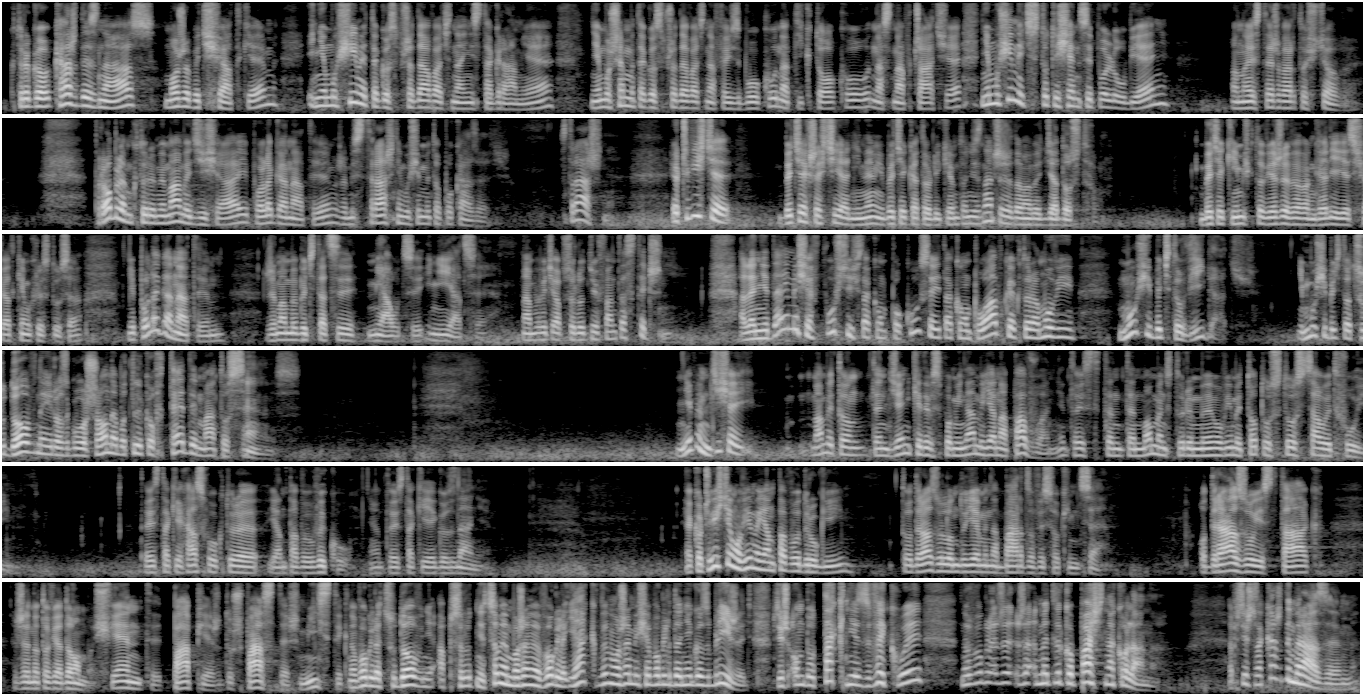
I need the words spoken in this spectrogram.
którego każdy z nas może być świadkiem i nie musimy tego sprzedawać na Instagramie, nie musimy tego sprzedawać na Facebooku, na TikToku, na Snapchacie. Nie musimy mieć 100 tysięcy polubień, ono jest też wartościowe. Problem, który my mamy dzisiaj, polega na tym, że my strasznie musimy to pokazać. Strasznie. I oczywiście bycie chrześcijaninem i bycie katolikiem to nie znaczy, że to ma być dziadostwo. Bycie kimś, kto wierzy w Ewangelię i jest świadkiem Chrystusa, nie polega na tym, że mamy być tacy miałcy i nijacy. Mamy być absolutnie fantastyczni. Ale nie dajmy się wpuścić w taką pokusę i taką pułapkę, która mówi, musi być to widać. I musi być to cudowne i rozgłoszone, bo tylko wtedy ma to sens. Nie wiem, dzisiaj mamy to, ten dzień, kiedy wspominamy Jana Pawła. Nie? To jest ten, ten moment, w którym my mówimy totus tus cały twój. To jest takie hasło, które Jan Paweł wykuł. Nie? To jest takie jego zdanie. Jak oczywiście mówimy Jan Paweł II, to od razu lądujemy na bardzo wysokim C. Od razu jest tak, że no to wiadomo, święty, papież, duszpasterz, mistyk, no w ogóle cudownie, absolutnie, co my możemy w ogóle, jak wy możemy się w ogóle do niego zbliżyć? Przecież on był tak niezwykły, no w ogóle, że, że my tylko paść na kolana. A przecież za każdym razem,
